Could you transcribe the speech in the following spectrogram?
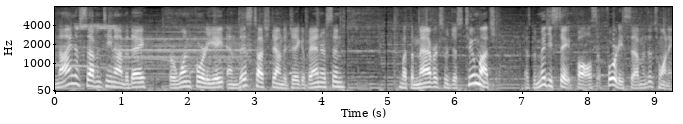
9 of 17 on the day for 148 and this touchdown to Jacob Anderson but the Mavericks were just too much as Bemidji State falls 47 to 20.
